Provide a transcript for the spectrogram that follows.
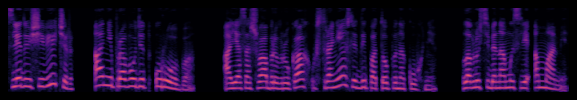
Следующий вечер Анни проводит у Роба, а я со шваброй в руках устраняю следы потопа на кухне. Ловлю себя на мысли о маме.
